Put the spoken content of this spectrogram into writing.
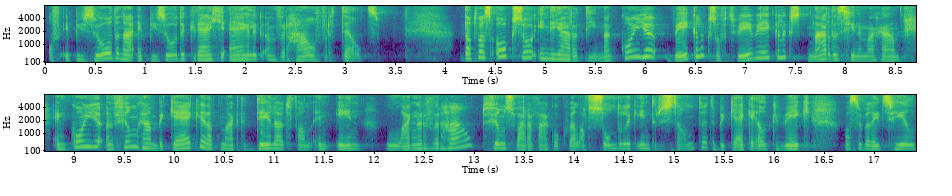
of episode na episode krijg je eigenlijk een verhaal verteld. Dat was ook zo in de jaren tien. Dan kon je wekelijks of tweewekelijks naar de cinema gaan en kon je een film gaan bekijken. Dat maakte deel uit van een één langer verhaal. De films waren vaak ook wel afzonderlijk interessant te bekijken. Elke week was er wel iets heel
